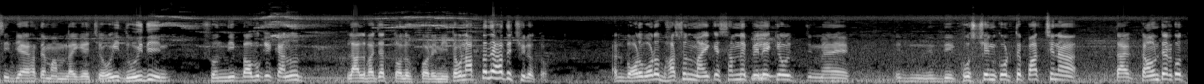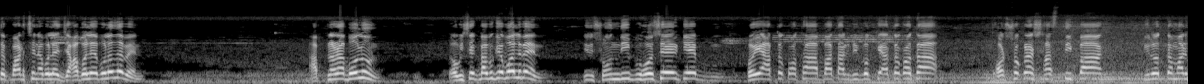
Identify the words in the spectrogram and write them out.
সিবিআই হাতে মামলা গেছে ওই দুই দিন সন্দীপ বাবুকে কেন লালবাজার তলব করেনি? তখন আপনাদের হাতে ছিল তো। আর বড় বড় ভাষণ মাইকের সামনে পেলে কেউ মানে কোশ্চেন করতে পারছে না। তা কাউন্টার করতে পারছে না বলে যা বলে বলে দেবেন? আপনারা বলুন। অভিষেক বাবুকে বলবেন যদি সন্দীপ ঘোষেরকে হয়ে এত কথা বা তার বিপক্ষে এত কথা, ধর্ষকরা শাস্তি পাক, তিলোত্তমার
